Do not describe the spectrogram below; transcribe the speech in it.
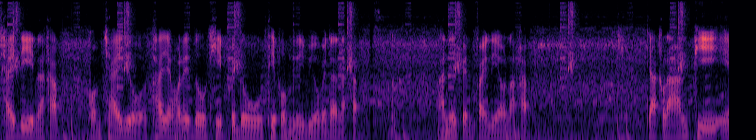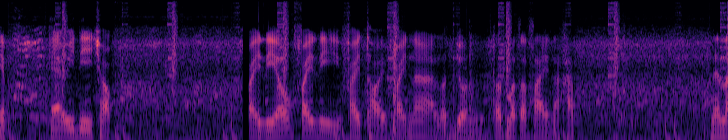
ใช้ดีนะครับ ผมใช้อยู่ ถ้ายังไม่ได้ดูคลิปไปดูที่ผมรีวิวไปได้นะครับ อันนี้เป็นไฟเลี้ยวนะครับ จากร้าน PF LED Shop ไฟเลี้ยว ไฟหลีไฟถอย ไฟหน้า รถยนต์ รถมอเตอร์ไซค์นะครับ แนะน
